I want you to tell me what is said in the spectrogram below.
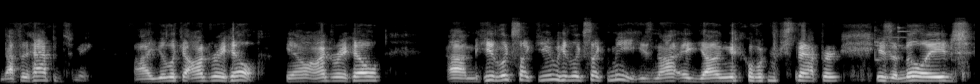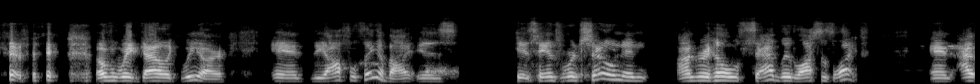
nothing happened to me. Uh, you look at Andre Hill. You know, Andre Hill, um, he looks like you. He looks like me. He's not a young whippersnapper. He's a middle aged, overweight guy like we are. And the awful thing about it is his hands weren't shown, and Andre Hill sadly lost his life. And I,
